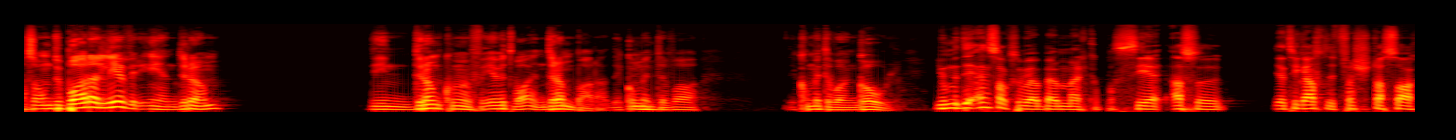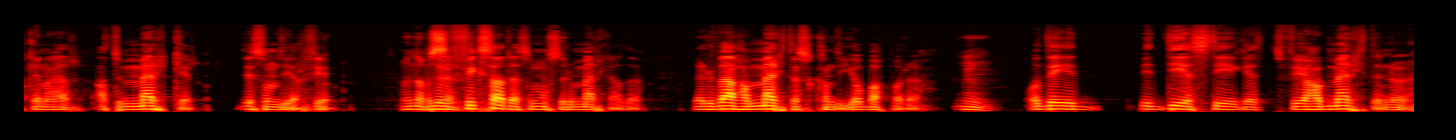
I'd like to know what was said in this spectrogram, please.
alltså om du bara lever i en dröm, din dröm kommer för evigt vara en dröm bara. Det kommer, Mm. inte, vara, det kommer inte vara en goal. Jo men det är en sak som jag börjar märka på se alltså, Jag tycker alltid första saken är att du märker det som du gör fel. Om du vill 100%. fixa det så måste du märka det. När du väl har märkt det så kan du jobba på det. Mm. Och det är det, steget, för jag har märkt det nu.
